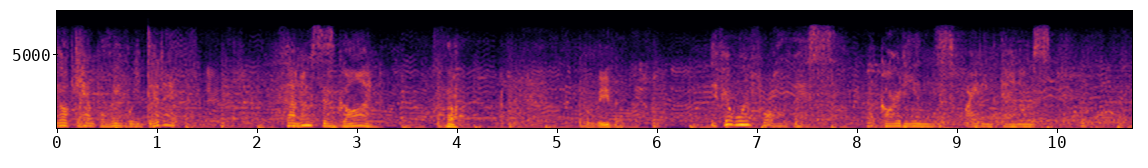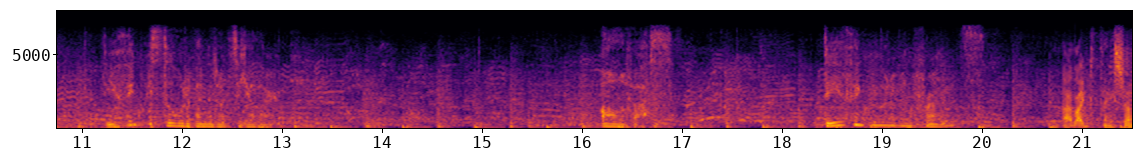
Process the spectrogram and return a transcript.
Still can't believe we did it. Thanos is gone. Believe it. If it weren't for all this, the Guardians fighting Thanos, do you think we still would have ended up together? All of us. Do you think we would have been friends? I'd like to think so.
